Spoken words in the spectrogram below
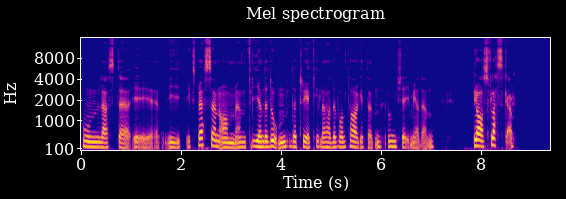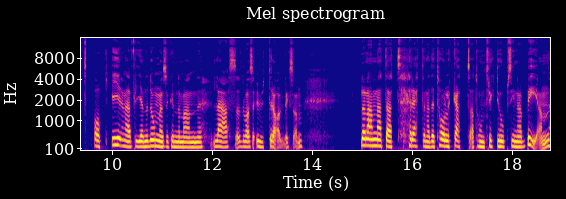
Hon läste i, i Expressen om en friande dom där tre killar hade våldtagit en ung tjej med en glasflaska. Och i den här friande domen så kunde man läsa, det var alltså utdrag liksom. Bland annat att rätten hade tolkat att hon tryckte ihop sina ben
